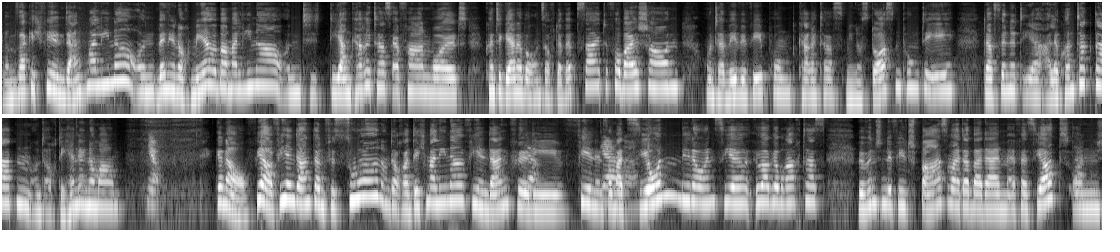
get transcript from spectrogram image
Dann sage ich vielen Dank, Marlina. Und wenn ihr noch mehr über Marlina und die Young Caritas erfahren wollt, könnt ihr gerne bei uns auf der Webseite vorbeischauen unter www.caritas-dorsten.de. Da findet ihr alle Kontaktdaten und auch die Handynummer. Ja. Genau. Ja, vielen Dank dann fürs Zuhören und auch an dich, Marlina. Vielen Dank für ja. die vielen Informationen, Gerne. die du uns hier übergebracht hast. Wir wünschen dir viel Spaß weiter bei deinem FSJ Dankeschön. und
